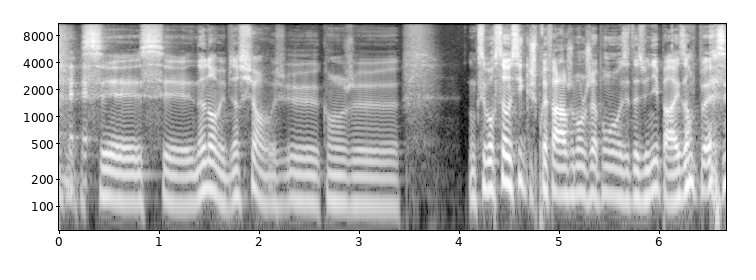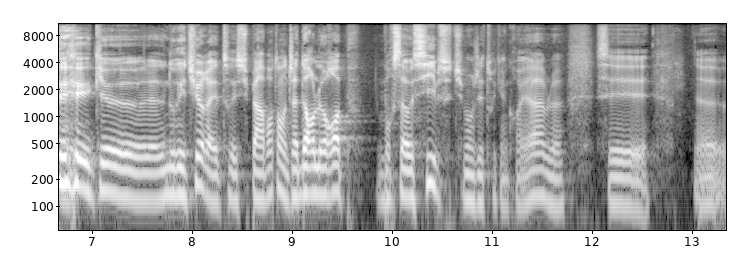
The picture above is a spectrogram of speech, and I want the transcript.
c'est, c'est, non, non, mais bien sûr, je- quand je. Donc c'est pour ça aussi que je préfère largement le Japon aux États-Unis, par exemple, c'est que la nourriture est super importante. J'adore l'Europe pour ça aussi, parce que tu manges des trucs incroyables. C'est, euh,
